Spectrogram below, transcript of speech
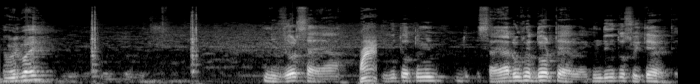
জামিল ভাই? নিজের ছায়া। এগুলো তুমি ছায়ার উপরে দৌড়তে পারবে কিন্তু তো শুইতে পারতে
